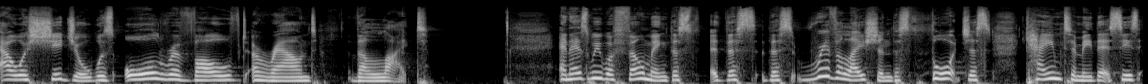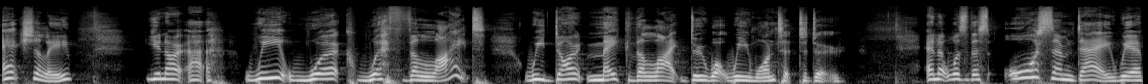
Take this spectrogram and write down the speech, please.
our schedule was all revolved around the light. And as we were filming, this, this, this revelation, this thought just came to me that says, actually, you know, uh, we work with the light. We don't make the light do what we want it to do. And it was this awesome day where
